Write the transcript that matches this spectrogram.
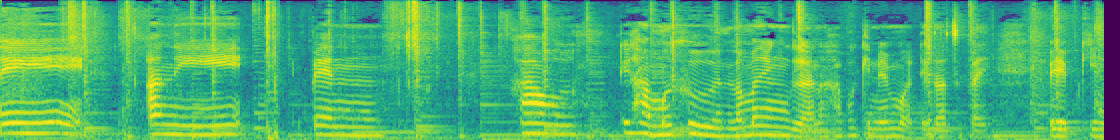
นี่อันนี้เป็น ข้าวที่ทำเมื่อคืนแล้วมันยังเหลือนะคะเพอกินไม่หมดเดี๋ยวเราจะไปเบฟกิน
